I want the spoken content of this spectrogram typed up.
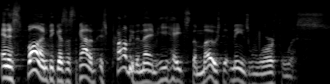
And it's fun because it's the kind of it's probably the name he hates the most. It means worthless.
